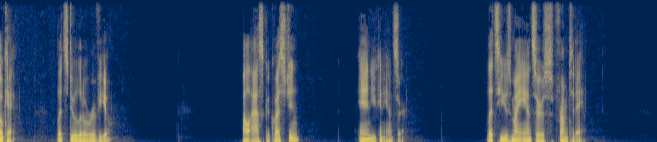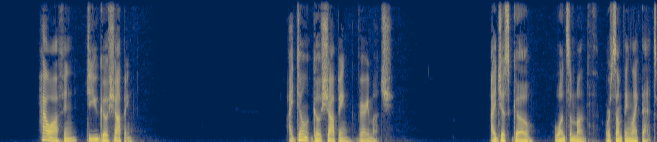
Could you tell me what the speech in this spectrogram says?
Okay, let's do a little review. I'll ask a question and you can answer. Let's use my answers from today. How often do you go shopping? I don't go shopping very much. I just go once a month or something like that.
